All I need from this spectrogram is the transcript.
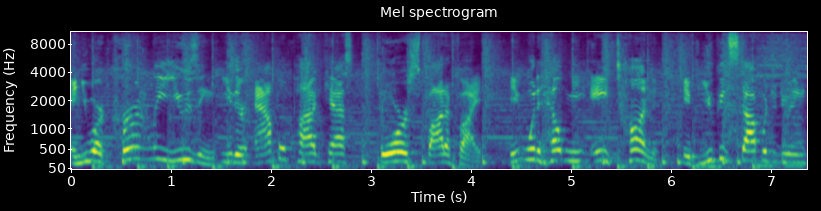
and you are currently using either Apple Podcast or Spotify, it would help me a ton if you could stop what you're doing,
